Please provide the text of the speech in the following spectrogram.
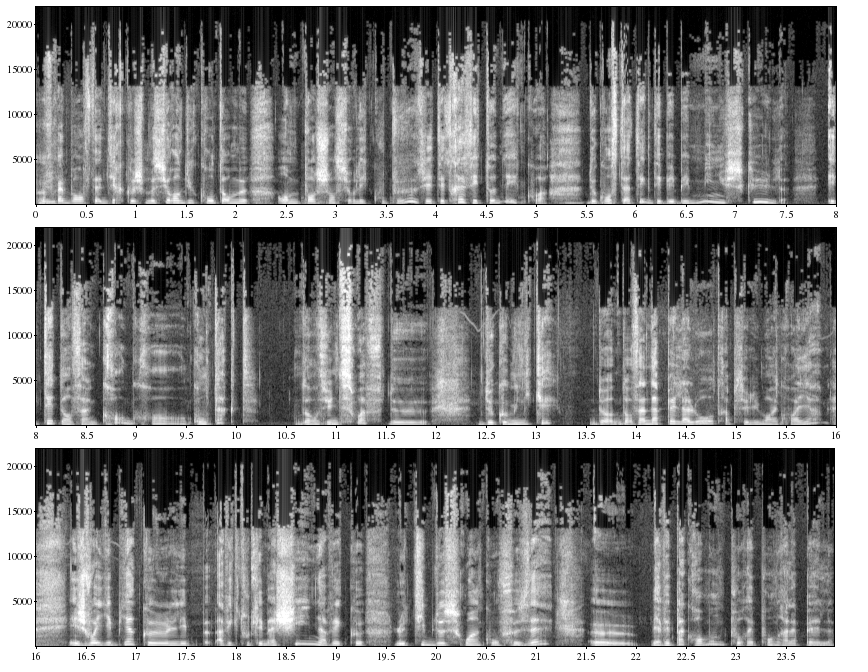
Vraiment, c'est-à-dire que je me suis rendu compte en me, en penchant sur les coupeuses, j'étais très étonnée, quoi, de constater que des bébés minuscules étaient dans un grand, grand contact, dans une soif de, de communiquer. Dans, un appel à l'autre absolument incroyable. Et je voyais bien que, les, avec toutes les machines, avec euh, le type de soins qu'on faisait, euh, il n'y avait pas grand monde pour répondre à l'appel.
